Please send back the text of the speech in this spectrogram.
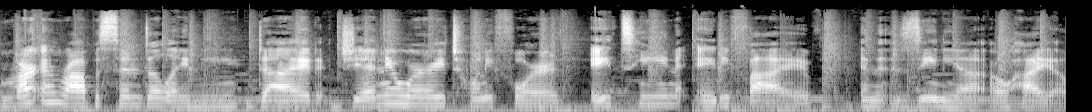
Martin Robinson Delany died January 24, 1885, in Xenia, Ohio.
